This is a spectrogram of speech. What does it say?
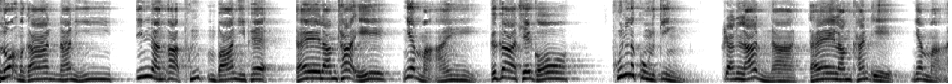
โลมกานนานีตินนางอาพุนบานีเพแต่ลำท่าเอเงียมาไอกะกะเทโกพุนละกุงละกิงกรันลานาแต่ลำคันเอเงียมาไอ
